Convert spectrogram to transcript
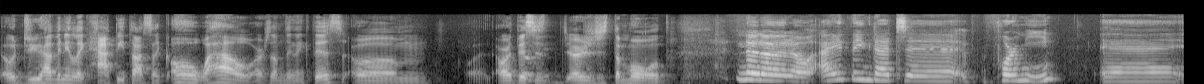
Oh, do you have any like happy thoughts, like oh wow, or something like this, um, or this is or just the mold? No, no, no, no. I think that uh, for me, uh,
